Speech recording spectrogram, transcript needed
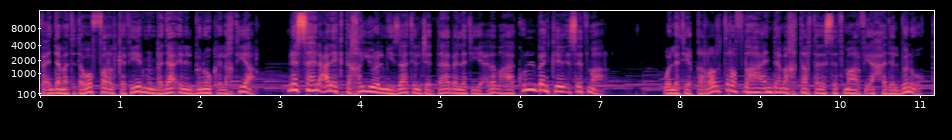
فعندما تتوفر الكثير من بدائل البنوك للاختيار من السهل عليك تخيل الميزات الجذابة التي يعرضها كل بنك للاستثمار والتي قررت رفضها عندما اخترت الاستثمار في أحد البنوك.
